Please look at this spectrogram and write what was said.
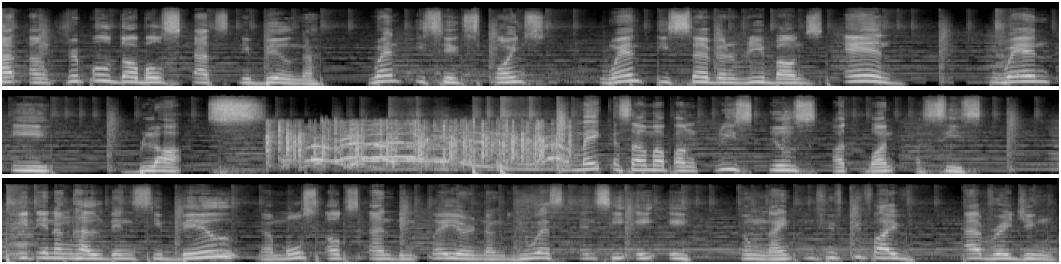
at ang triple-double stats ni Bill na 26 points, 27 rebounds, and 20 blocks na may kasama pang 3 steals at 1 assist. Itinanghal din si Bill na most outstanding player ng US NCAA noong 1955 averaging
